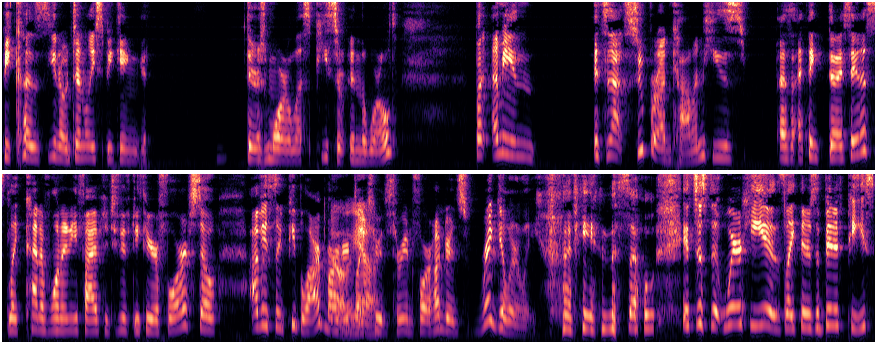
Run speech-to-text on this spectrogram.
because you know generally speaking, there's more or less peace in the world. But I mean, it's not super uncommon. He's as I think did I say this like kind of 185 to 253 or 4. So obviously people are martyred Oh, yeah. like through the 3 and 400s regularly. I mean, so it's just that where he is like there's a bit of peace,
